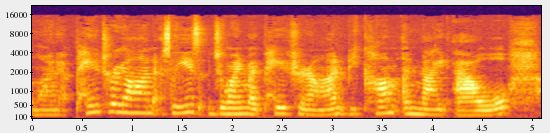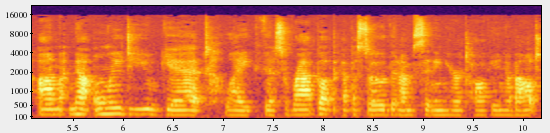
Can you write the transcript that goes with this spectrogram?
on Patreon. Please join my Patreon, become a night owl. Um, not only do you get like this wrap-up episode that I'm sitting here talking about,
